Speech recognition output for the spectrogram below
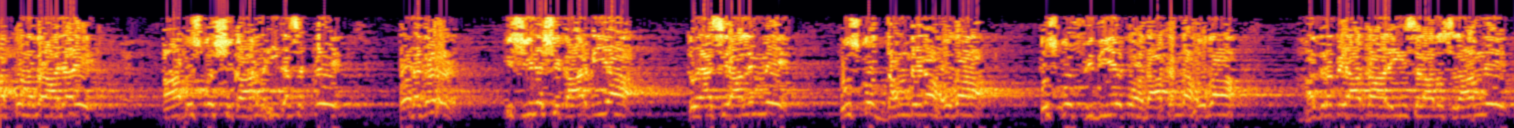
آپ کو نظر آ جائے۔ آپ اس کو شکار نہیں کر سکتے۔ اور اگر کسی نے شکار کیا، تو ایسے عالم میں اس کو دم دینا ہوگا، اس کو فدیے کو ادا کرنا ہوگا۔ حضرت آقا علیہ سلاد السلام نے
